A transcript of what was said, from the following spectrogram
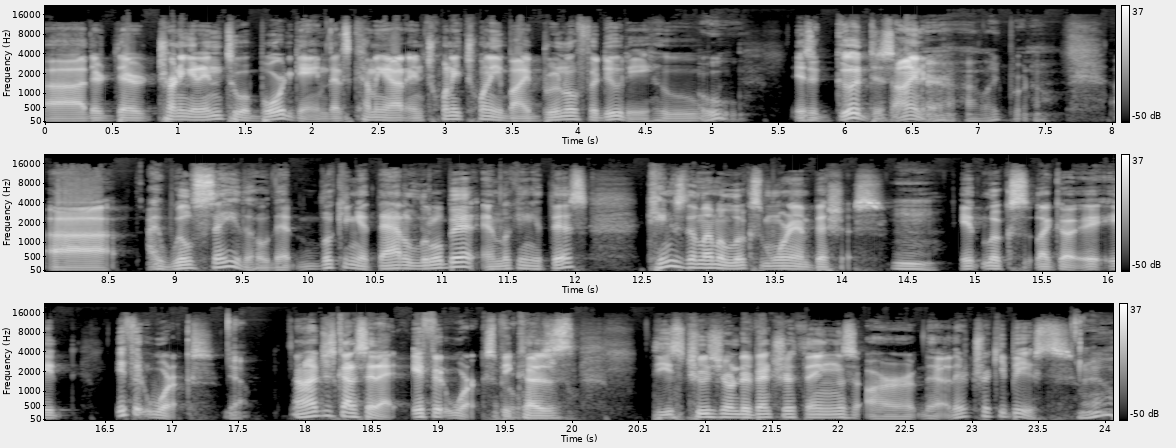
uh, they're they're turning it into a board game that's coming out in 2020 by Bruno Faidutti, who is a good designer. Yeah. I like Bruno. Uh, I will say though that looking at that a little bit and looking at this, King's Dilemma looks more ambitious. It looks like a it, it if it works. Yeah. And I just got to say that if it works, because these choose your own adventure things are they're, they're tricky beasts. Yeah.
